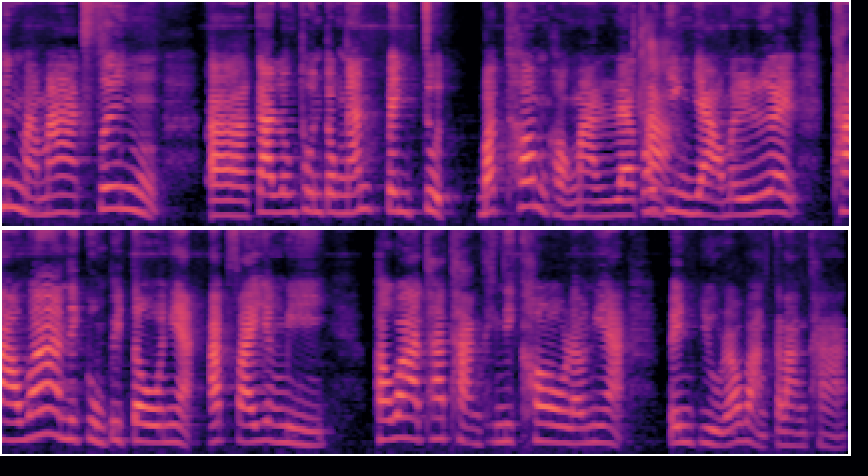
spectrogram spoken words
ขึ้นมามาก ซึ่งอ่าการลงทุนตรงนั้นเป็นจุดบัตทอมของมัน แล้วก็ค่ะยิงยาวมาเรื่อยๆถามว่าในกลุ่มปิโตเนี่ยอัพไซด์ยังมี เพราะว่าถ้าทางเทคนิคอลแล้วเนี่ยเป็นอยู่ระหว่างกลางทาง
